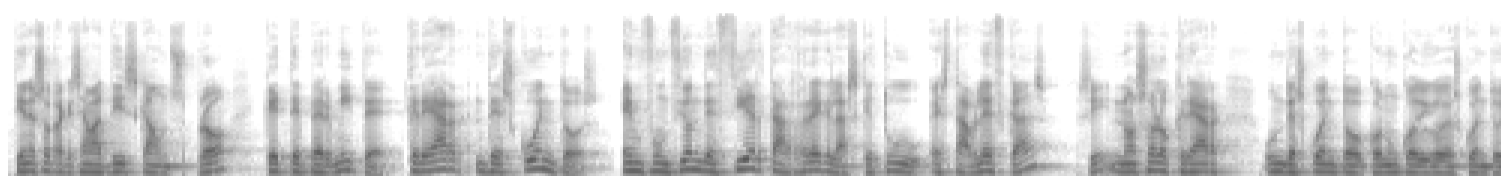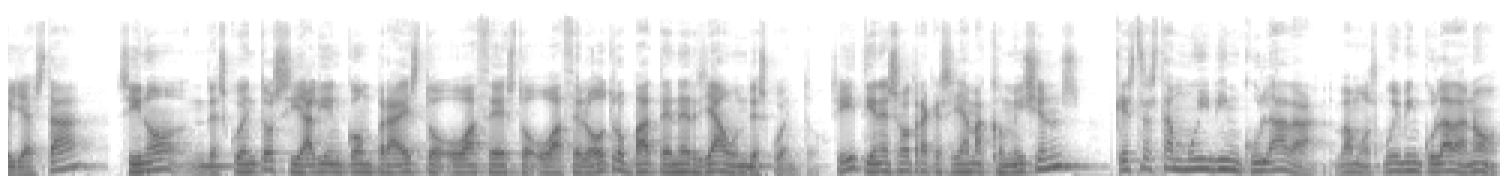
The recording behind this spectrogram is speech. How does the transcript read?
Tienes otra que se llama Discounts Pro, que te permite crear descuentos en función de ciertas reglas que tú establezcas. No solo crear un descuento con un código de descuento y ya está, sino descuentos si alguien compra esto o hace esto o hace lo otro, va a tener ya un descuento. Tienes otra que se llama Commissions, que esta está muy vinculada, vamos, muy vinculada no.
